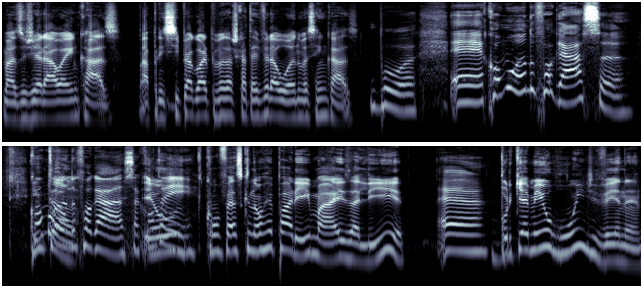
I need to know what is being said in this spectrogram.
Mas o geral é em casa. A princípio, agora, pelo menos acho que até virar o ano vai ser em casa. Boa. É, como anda o Fogaça? Como Então, anda o Fogaça? Conta eu aí. confesso que não reparei mais ali, É. porque é meio ruim de ver, né?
